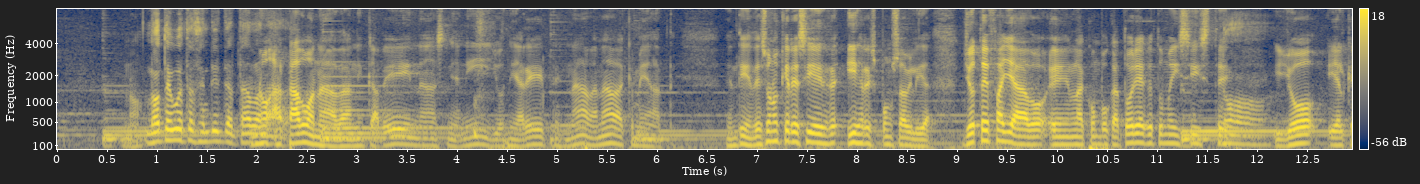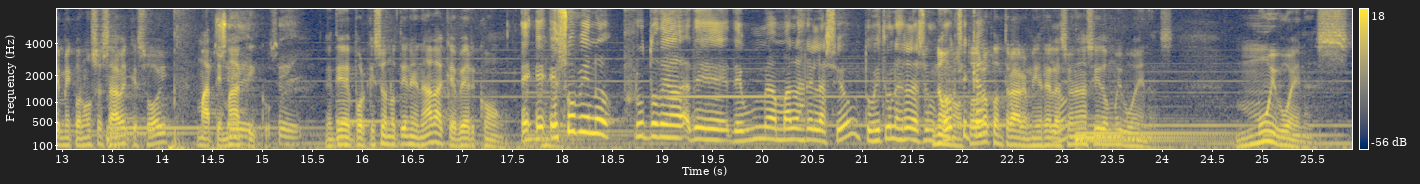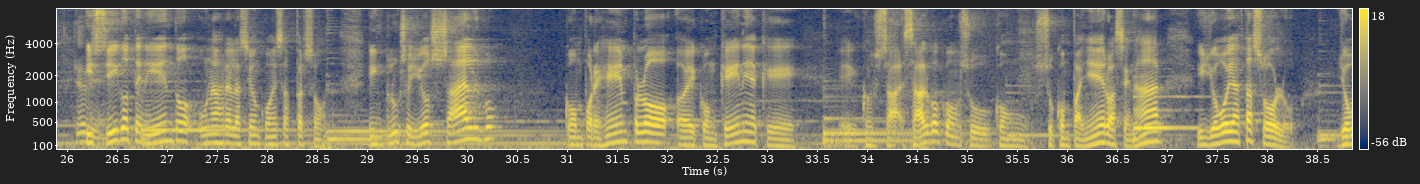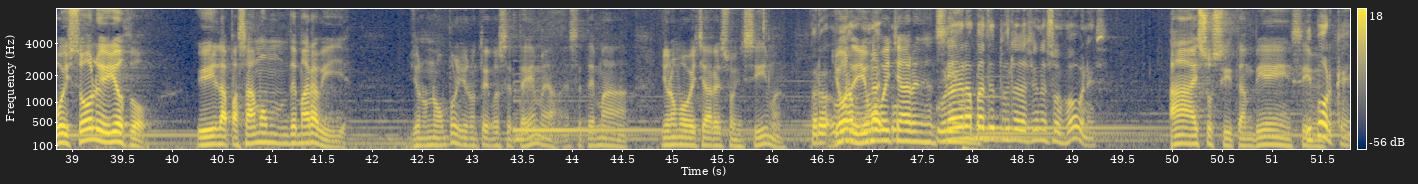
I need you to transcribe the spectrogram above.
No. ¿No te gusta sentirte atado a nada? No, atado a nada, ni cadenas, ni anillos, ni aretes, nada, nada que me ate. ¿Entiendes? Eso no quiere decir irresponsabilidad. Yo te he fallado en la convocatoria que tú me hiciste y yo, y el que me conoce sabe que soy matemático. ¿Entiendes? Porque eso no tiene nada que ver con... Eh, eh, ¿Eso viene fruto de, una mala relación? ¿Tuviste una relación tóxica? No, todo lo contrario. Mis relaciones han sido muy buenas. Muy buenas. Y sigo teniendo una relación con esas personas. Incluso yo salgo con, por ejemplo, eh, con Kenia, que eh, salgo con su, con su compañero a cenar y yo voy hasta solo. Yo voy solo y ellos dos. Y la pasamos de maravilla. Yo no, no, pues yo no tengo ese tema. Ese tema, yo no me voy a echar eso encima. Pero yo me voy a echar encima. Una gran parte de tus relaciones son jóvenes. Ah, eso sí, también. Sí. ¿Y por qué?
